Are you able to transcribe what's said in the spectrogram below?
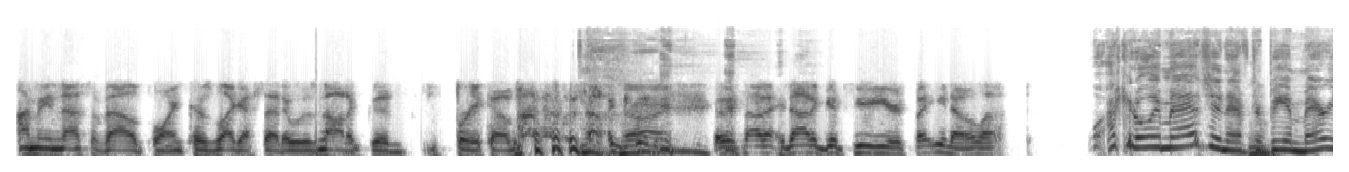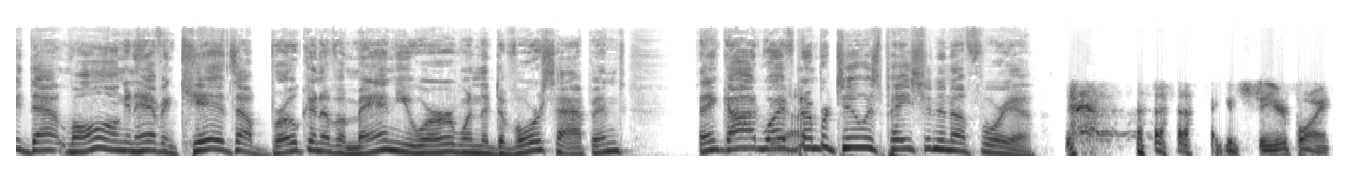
I mean, that's a valid point because, like I said, it was not a good breakup. it was, not a, good, it was not, a, not a good few years, but you know, like, well, I can only imagine after being married that long and having kids, how broken of a man you were when the divorce happened. Thank God, wife yeah. number two is patient enough for you. I can see your point.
